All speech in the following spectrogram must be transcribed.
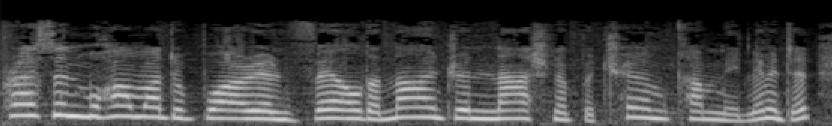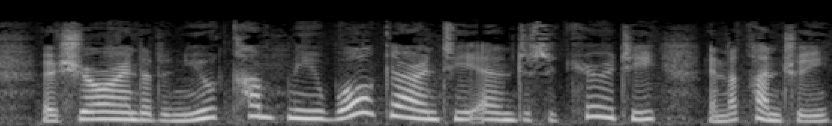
President Muhammadu Buhari unveiled the Nigerian National Petroleum Company Limited, assuring that the new company will guarantee energy security in the country.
